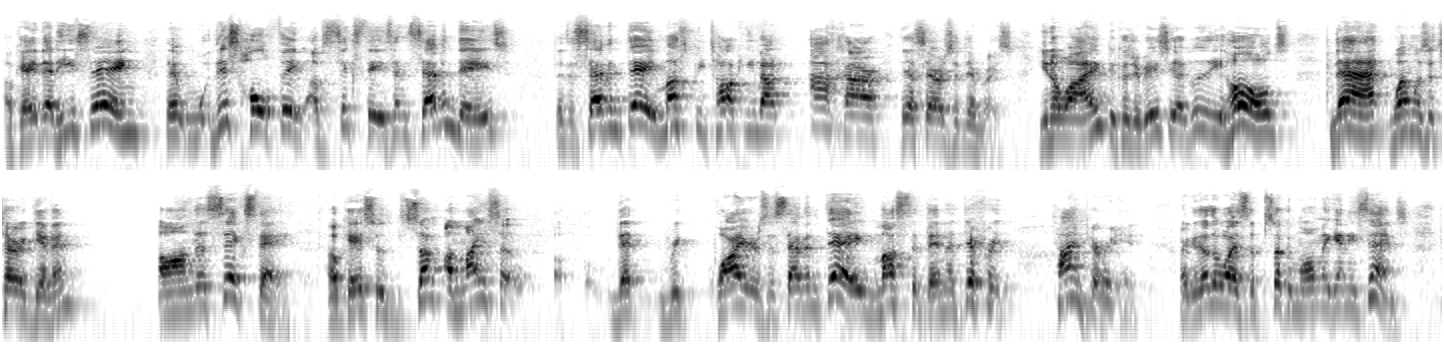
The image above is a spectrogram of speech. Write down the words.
Okay, that he's saying that this whole thing of six days and seven days that the seventh day must be talking about Achar the Aseres Adibres. You know why? Because Rabbi Yossi Aglili holds that when was the Torah given? On the sixth day. Okay, so some a Maisa uh, that requires the seventh day must have been a different time period. Right? Because otherwise the psukim won't make any sense. And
